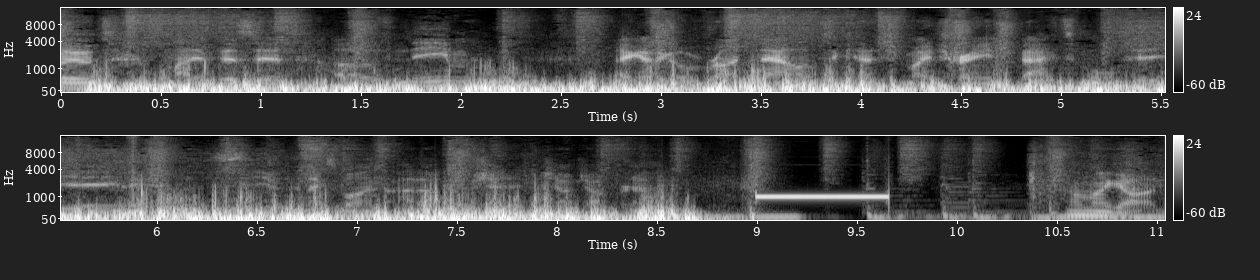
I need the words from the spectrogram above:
Concludes my visit of Nîmes. I gotta go run now to catch my train back to Montpellier. See you in the next one. I don't know shit. Ciao, ciao for now. Oh my god.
